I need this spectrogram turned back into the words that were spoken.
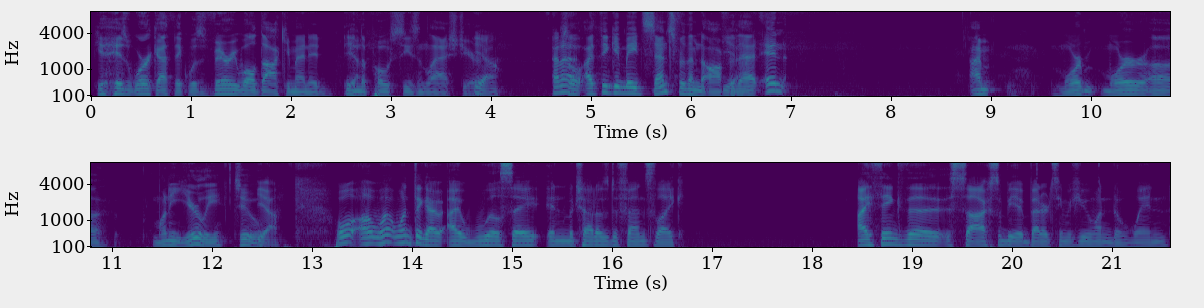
his work ethic was very well documented Yeah. in the postseason last year. yeah. And so I, I think it made sense for them to offer Yeah. that. And I'm more more uh, money yearly too. Yeah. Well, uh, one thing I, I will say in Machado's defense, like, I think the Sox would be a better team if you wanted to win,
